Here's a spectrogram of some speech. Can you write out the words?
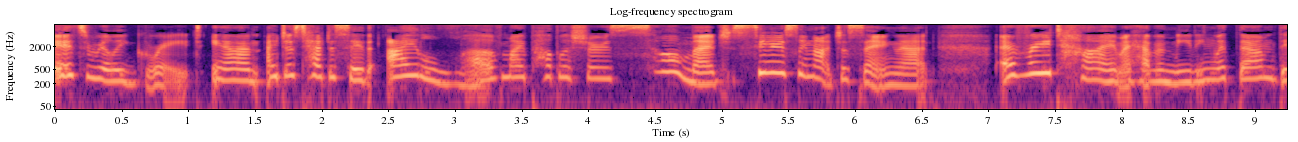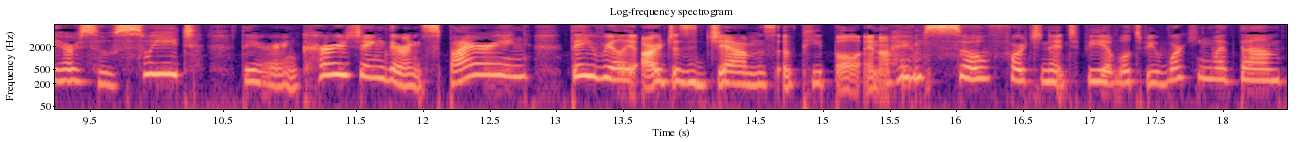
it's really great. And I just have to say that I love my publishers so much. Seriously, not just saying that. Every time I have a meeting with them, they are so sweet, they are encouraging, they're inspiring. They really are just gems of people. And I am so fortunate to be able to be working with them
